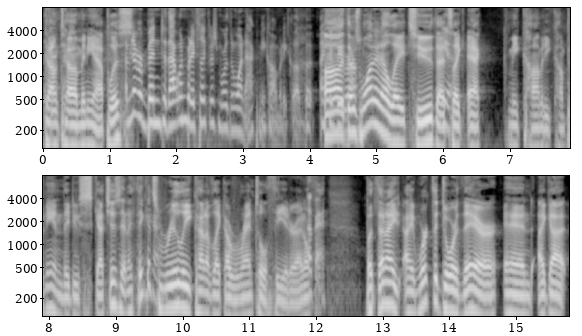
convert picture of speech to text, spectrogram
Downtown Minneapolis. I've never been to that one, but I feel like there's more than one Acme Comedy Club. But Uh, there's one in LA too that's Yeah. like Acme Comedy Company, and they do sketches, and I think it's really kind of like a rental theater. I don't. Okay. But then I I worked the door there, and I got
